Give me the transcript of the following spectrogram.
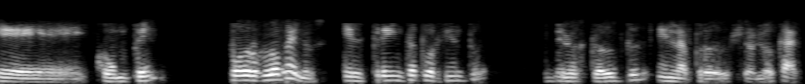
eh, compren por lo menos el 30% de los productos en la producción local.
